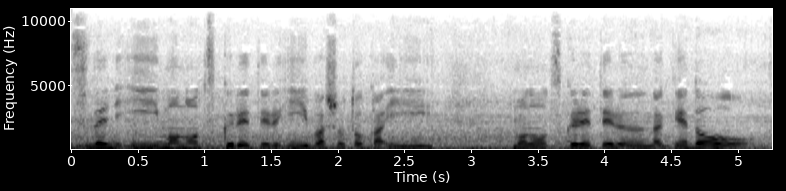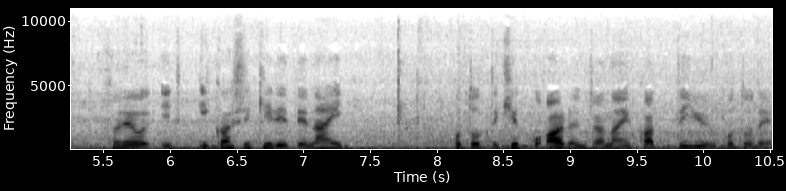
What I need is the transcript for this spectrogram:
すでにいいものを作れてるいい場所とかいいものを作れてるんだけどそれを生かしきれてないことって結構あるんじゃないかっていうことで。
